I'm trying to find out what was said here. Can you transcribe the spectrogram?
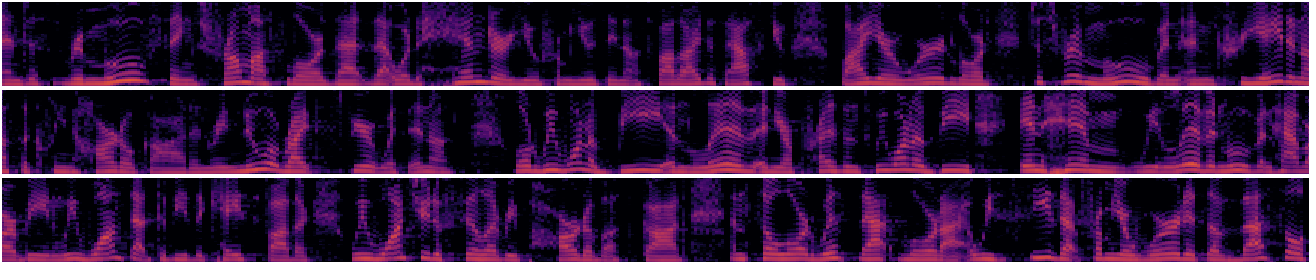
and, just remove things from us, Lord, that, that would hinder you from using us. Father, I just ask you by your word, Lord, just remove and, and create in us a clean heart, oh God, and renew a right spirit within us. Lord, we want to be and live in your presence. We want to be in Him. We live and move and have our being. We want that to be the case, Father. We want you to fill every part of us, God. And so, Lord, with that, Lord, I, we see that from your word, it's a vessel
